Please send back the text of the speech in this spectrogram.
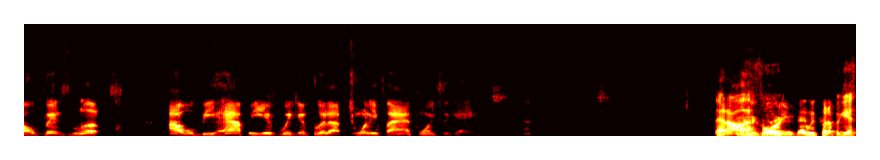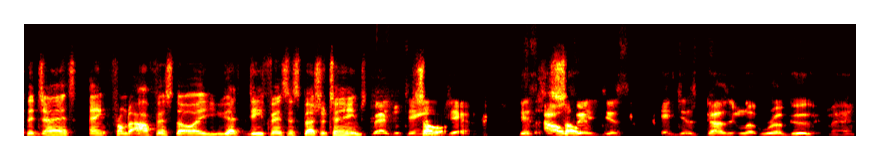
offense looks, I will be happy if we can put up 25 points a game. And all I that four agree. that we put up against the Giants ain't from the offense though. You got defense and special teams. Special teams, So- yeah. This so- offense just it just doesn't look real good, man.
